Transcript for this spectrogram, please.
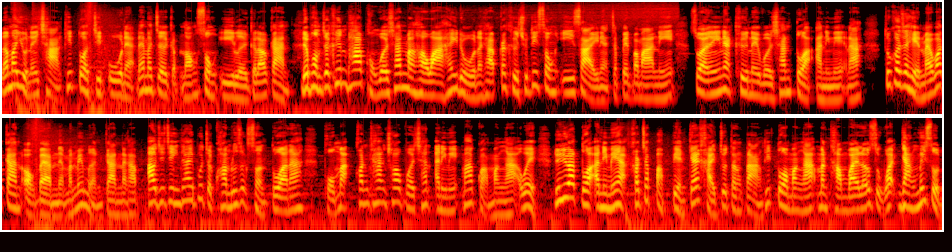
แล้วมาอยู่ในฉากที่ตัวจินอูเนี่ยได้มาเจอกับน้องทรงอีเลยก็แล้วกัน เดี๋ยวผมจะขึ้นภาพของเวอร์ชันมังฮวาให้ดูนะครับ ก็คือชุดที่ทรงอีใส่เนี่ยจะเป็นประมาณนี้ ส่วนอันนี้เนี่ยคือในเวอร์ชันตัวอนิเมะนะ ทุกคนจะเห็นไหมว่าการออกแบบเนี่ยมันไม่เหมือนกันนะครับ เอาจริงๆ ถ้าให้พูดจากความรู้สึกส่วนตัวนะ ผมอะค่อนข้างชอบเวอร์ชันอนิเมะมากกว่ามังงะเว้ยด้วยที่ว่าตัวอนิเมะเขาจะปรับเปลี่ยนแก้ไขจุดต่างๆ ที่ตัวมังงะมันทำไว้แล้วรู้สึกว่ายังไม่สุด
